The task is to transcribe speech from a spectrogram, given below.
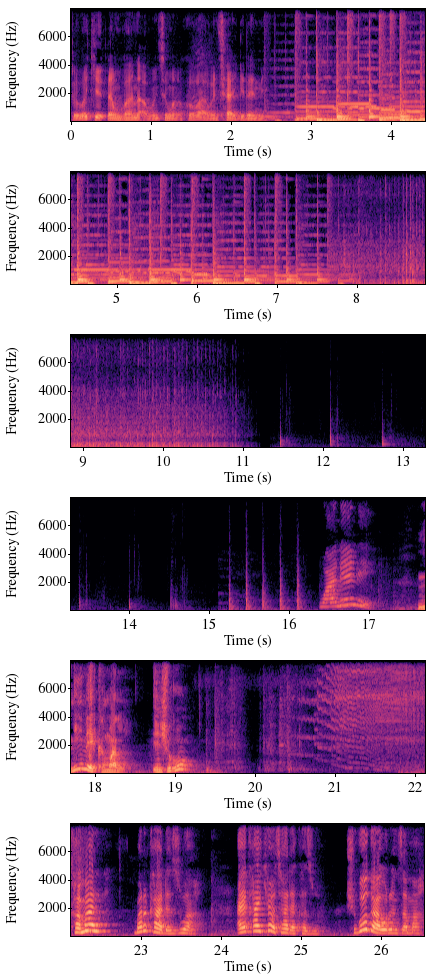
to zake dan bani abinci mana ko ba abinci a gidan ne. Wane ne? ni ne kamal in shigo Kamal, barka da zuwa. Ai ka kyauta da ka zo. Shigo ga wurin zama,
